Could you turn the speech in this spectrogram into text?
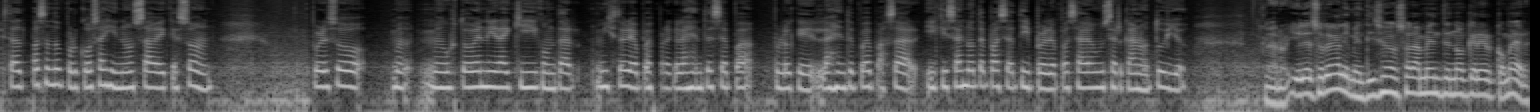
está pasando por cosas y no sabe qué son. Por eso me, me gustó venir aquí y contar mi historia, pues para que la gente sepa por lo que la gente puede pasar. Y quizás no te pase a ti, pero le pase a un cercano tuyo. Claro, y el desorden alimenticio no solamente no querer comer.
